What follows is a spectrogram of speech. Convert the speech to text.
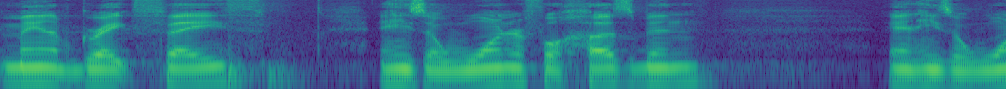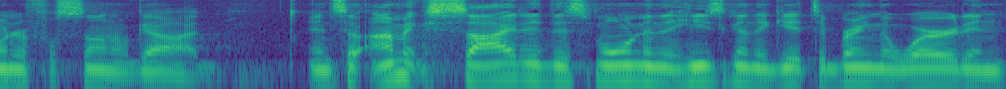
man of great faith, and he's a wonderful husband, and he's a wonderful son of God. And so I'm excited this morning that he's going to get to bring the word, and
